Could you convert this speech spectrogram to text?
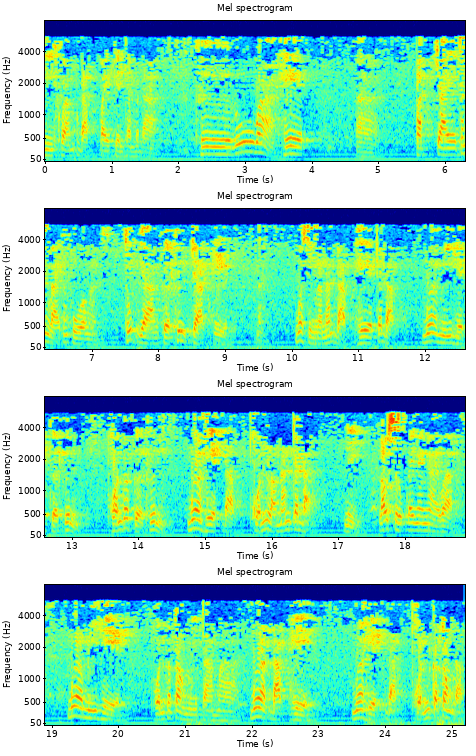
มีความดับไปเป็นธรรมดา คือรู้ว่าเหตุปัจจัยทั้งหลายทั้งปวง ทุกอย่างเกิดขึ้นจากเหตุ นะเมื่อสิ่งเหล่านั้นดับเหตุก็ดับ เมื่อมีเหตุเกิดขึ้น ผลก็เกิดขึ้น เมื่อเหตุดับ ผลเหล่านั้นก็ดับ นี่ เราสรุปได้ง่าย ๆว่า เมื่อมีเหตุ ผลก็ต้องมีตามมา เมื่อดับเหตุ เมื่อเหตุดับ ผลก็ต้องดับ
